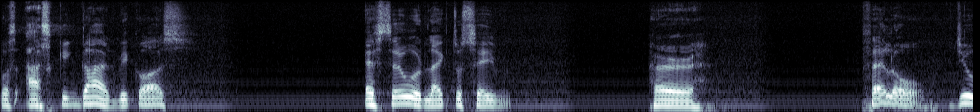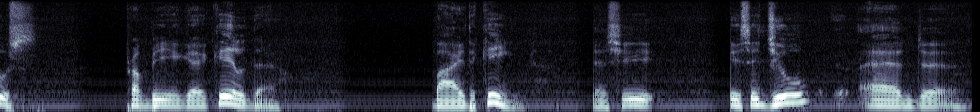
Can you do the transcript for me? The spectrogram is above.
was asking God because Esther would like to save her fellow Jews from being uh, killed by the king. And she is a Jew and uh,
